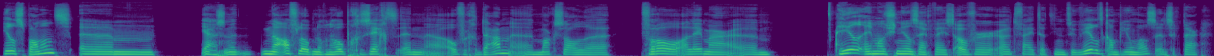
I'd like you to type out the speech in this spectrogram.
Heel spannend. Ehm, ja, is na, afloop nog een hoop gezegd en eh, over gedaan. Eh, Max zal eh, vooral alleen maar ehm, heel emotioneel zijn geweest over het feit dat hij natuurlijk wereldkampioen was. En zich daar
